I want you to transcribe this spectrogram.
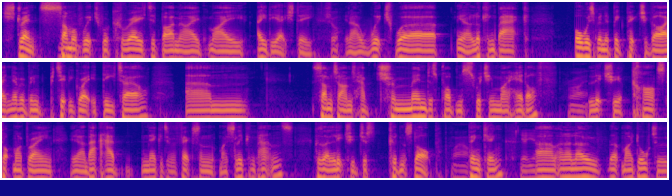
strengths, some hmm. of which were created by my my ADHD. Sure. You know, which were you know looking back, always been a big picture guy, never been particularly great at detail. Um, sometimes have tremendous problems switching my head off. Right. Literally, I can't stop my brain. You know, that had negative effects on my sleeping patterns because I literally just couldn't stop Wow. thinking. Yeah, yeah. Um, and I know that my daughter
